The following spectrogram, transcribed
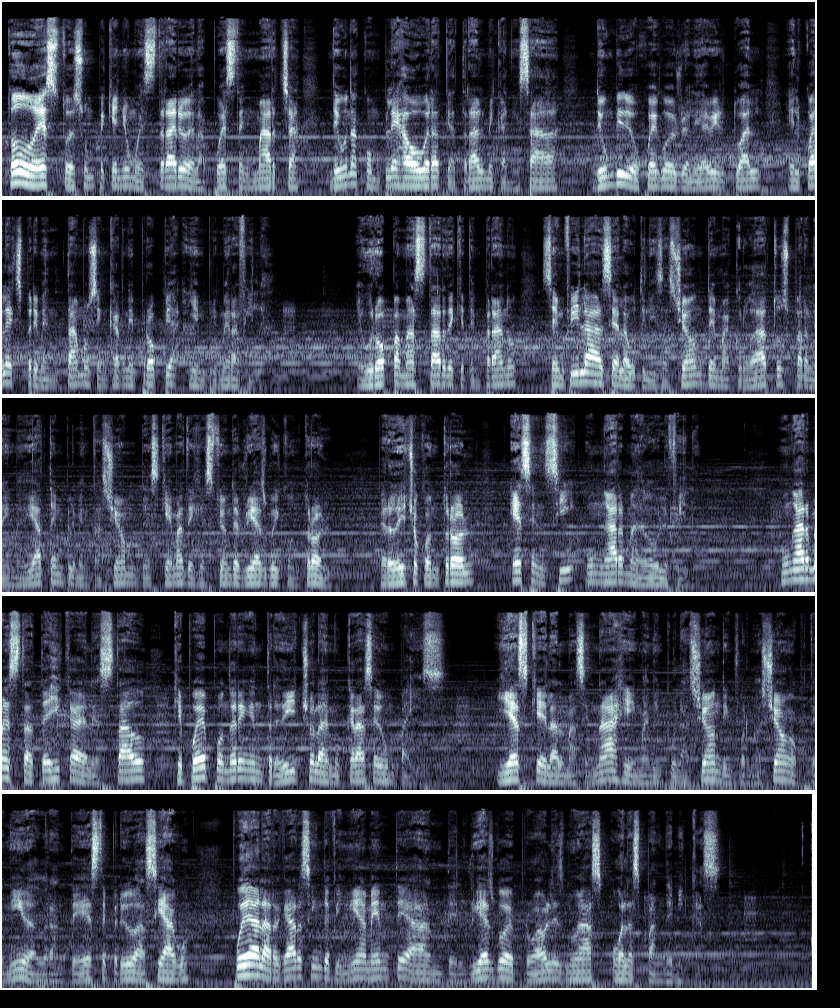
Todo esto es un pequeño muestrario de la puesta en marcha de una compleja obra teatral mecanizada, de un videojuego de realidad virtual, el cual experimentamos en carne propia y en primera fila. Europa más tarde que temprano se enfila hacia la utilización de macrodatos para la inmediata implementación de esquemas de gestión de riesgo y control, pero dicho control es en sí un arma de doble filo. Un arma estratégica del Estado que puede poner en entredicho la democracia de un país. Y es que el almacenaje y manipulación de información obtenida durante este periodo asiago puede alargarse indefinidamente ante el riesgo de probables nuevas olas pandémicas.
